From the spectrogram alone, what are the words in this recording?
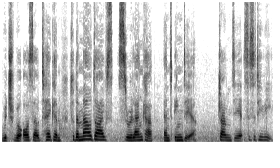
which will also take him to the Maldives, Sri Lanka, and India. Zhao Yunjie, CCTV.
